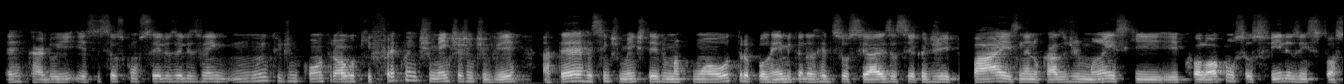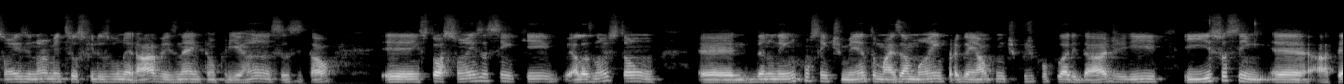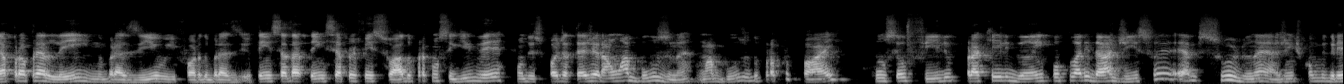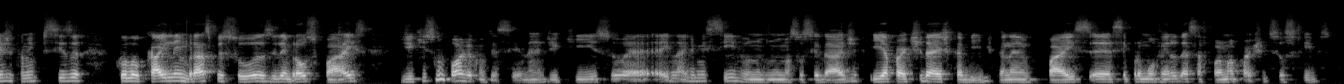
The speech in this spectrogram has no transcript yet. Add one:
É, Ricardo, e esses seus conselhos, eles vêm muito de encontro a algo que frequentemente a gente vê, até recentemente teve uma, uma outra polêmica nas redes sociais acerca de pais, né, no caso de mães que colocam os seus filhos em situações, e normalmente seus filhos vulneráveis, né, então crianças e tal, em situações assim que elas não estão é, dando nenhum consentimento mais à mãe para ganhar algum tipo de popularidade e, e isso assim é, até a própria lei no Brasil e fora do Brasil tem se, tem se aperfeiçoado para conseguir ver quando isso pode até gerar um abuso, né? Um abuso do próprio pai com o seu filho para que ele ganhe popularidade. Isso é, é absurdo, né? A gente como igreja também precisa colocar e lembrar as pessoas e lembrar os pais de que isso não pode acontecer, né? De que isso é, é inadmissível numa sociedade e a partir da ética bíblica, né? Pais é, se promovendo dessa forma a partir de seus filhos.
